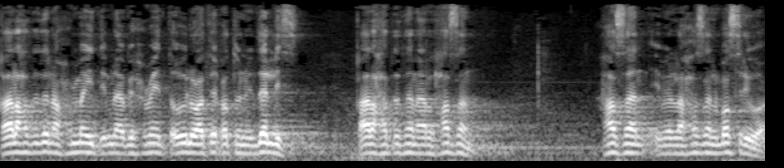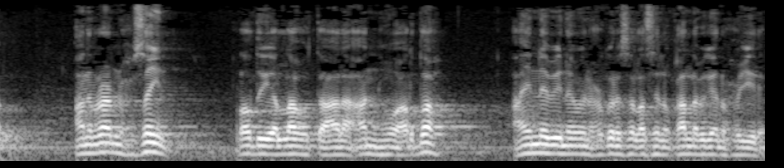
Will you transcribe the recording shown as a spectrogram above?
qala xadaثna xumayd ibn abi xumayd طawil wa iqaة yudlis qala xadaثna asan xasan ibn xasan اbصri wa can imran bn xusein radia اllahu taعala canhu arضah can nebi nabig uu sal slm qal nabigeen wuxuu yihi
